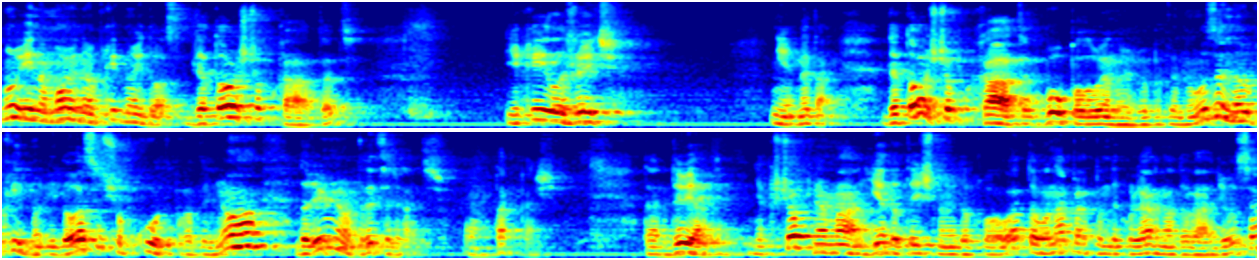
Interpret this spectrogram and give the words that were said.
Ну і на мові необхідно і досить. Для того, щоб катет, який лежить. Ні, не так. Для того, щоб катет був половиною гіпотенузи, необхідно і досить, щоб кут проти нього дорівнював 30 градусів. О, так краще. Так, дев'яте. Якщо пряма є дотичною до кола, то вона перпендикулярна до радіуса,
